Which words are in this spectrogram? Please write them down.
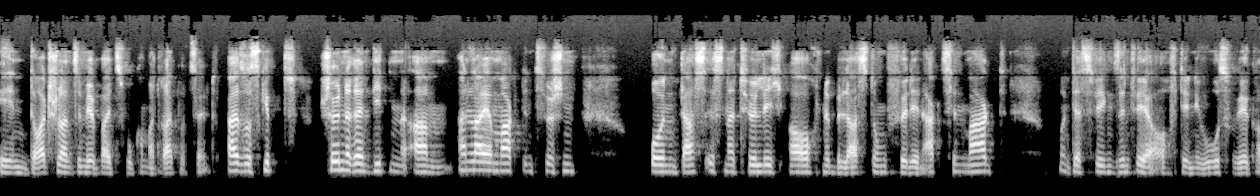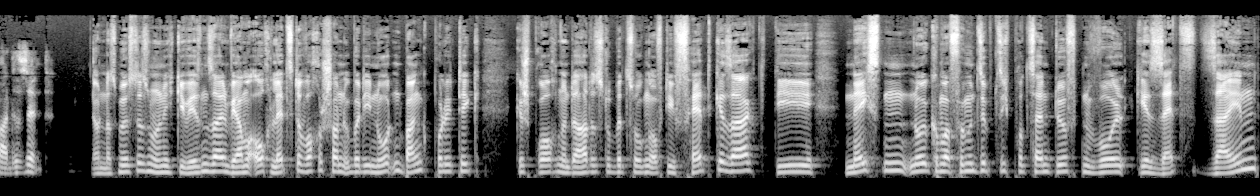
in Deutschland sind wir bei 2,3 Prozent. Also es gibt schöne Renditen am Anleihemarkt inzwischen. Und das ist natürlich auch eine Belastung für den Aktienmarkt. Und deswegen sind wir ja auf den Niveaus, wo wir gerade sind. Und das müsste es noch nicht gewesen sein. Wir haben auch letzte Woche schon über die Notenbankpolitik gesprochen und da hattest du bezogen auf die Fed gesagt, die nächsten 0,75 Prozent dürften wohl gesetzt sein.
